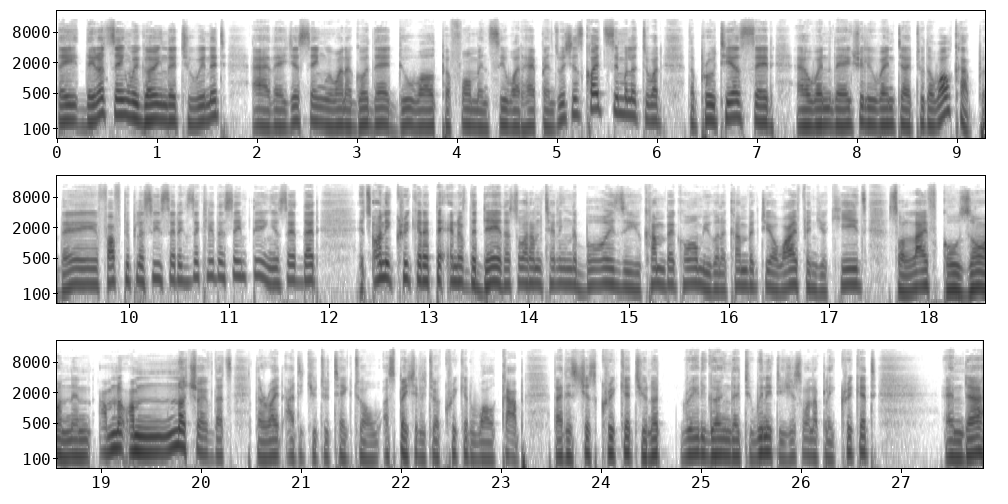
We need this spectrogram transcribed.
they they're not saying we're going there to win it. Uh, they're just saying we want to go there, do well, perform, and see what happens, which is quite similar to what the Proteas said uh, when they actually went uh, to the World Cup. They Faf du Plessis said exactly the same thing. He said that it's only cricket at the end of the day. That's what I'm telling the boys. You come back home, you're gonna come back to your wife and your kids, so life goes on. And I'm not I'm not sure if that's the right attitude to take to a, especially to a cricket World Cup. That is just cricket. You're not really going there to win it. You just want to play cricket. And uh,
